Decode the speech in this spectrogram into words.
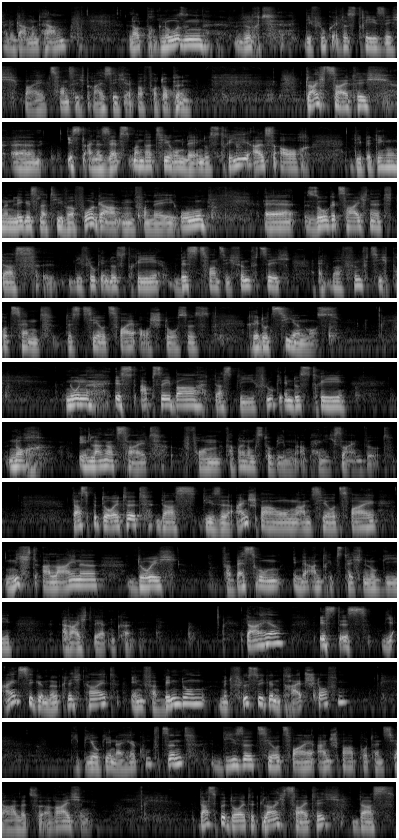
meine Damen und Herren. Laut Prognosen wird die Flugindustrie sich bei 2030 etwa verdoppeln. Gleichzeitig äh, ist eine Selbstmandatierung der Industrie als auch die Bedingungen legislativer Vorgaben von der EU äh, so gezeichnet, dass die Flugindustrie bis 2050 etwa 50 Prozent des CO2-Ausstoßes reduzieren muss. Nun ist absehbar, dass die Flugindustrie noch in langer Zeit von Verbrennungsturbinen abhängig sein wird. Das bedeutet, dass diese Einsparungen an CO2 nicht alleine durch Verbesserungen in der Antriebstechnologie erreicht werden können. Daher ist es die einzige Möglichkeit, in Verbindung mit flüssigen Treibstoffen, die biogener Herkunft sind, diese CO2-Einsparpotenziale zu erreichen. Das bedeutet gleichzeitig, dass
